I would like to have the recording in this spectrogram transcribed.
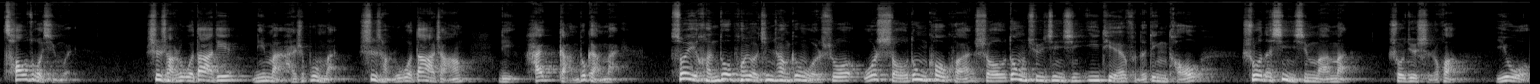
操作行为。市场如果大跌，你买还是不买？市场如果大涨，你还敢不敢买？所以很多朋友经常跟我说，我手动扣款，手动去进行 ETF 的定投，说的信心满满。说句实话，以我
